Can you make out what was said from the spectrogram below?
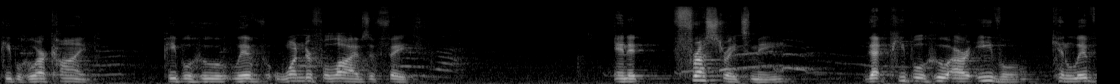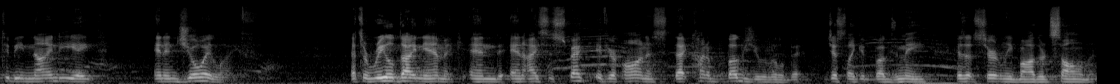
people who are kind, people who live wonderful lives of faith. And it frustrates me that people who are evil can live to be 98 and enjoy life. That's a real dynamic. And, and I suspect, if you're honest, that kind of bugs you a little bit, just like it bugs me, because it certainly bothered Solomon.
